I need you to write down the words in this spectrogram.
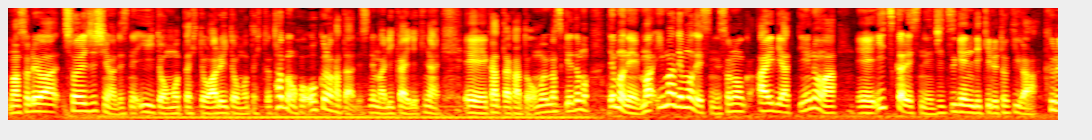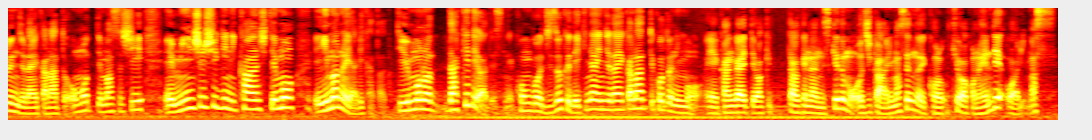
まあ、それは、それ自身はですね、いいと思った人、悪いと思った人、多分多くの方はですね、まあ、理解できない、えー、方かと思いますけれども、でもね、まあ、今でもですね、そのアイディアっていうのは、えー、いつかですね、実現できる時が来るんじゃないかなと思ってますし、えー、民主主義に関しても、今のやり方っていうものだけではですね、今後持続できないんじゃないかなってことにも、えー、考えてわけたわけなんですけども、お時間ありませんので、今日はこの辺で終わります。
